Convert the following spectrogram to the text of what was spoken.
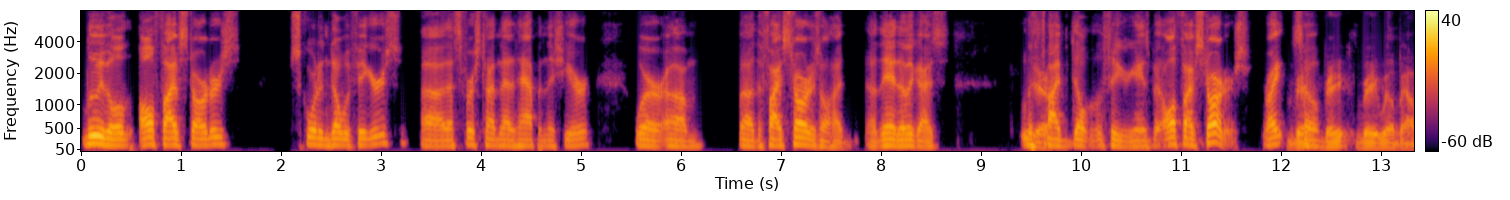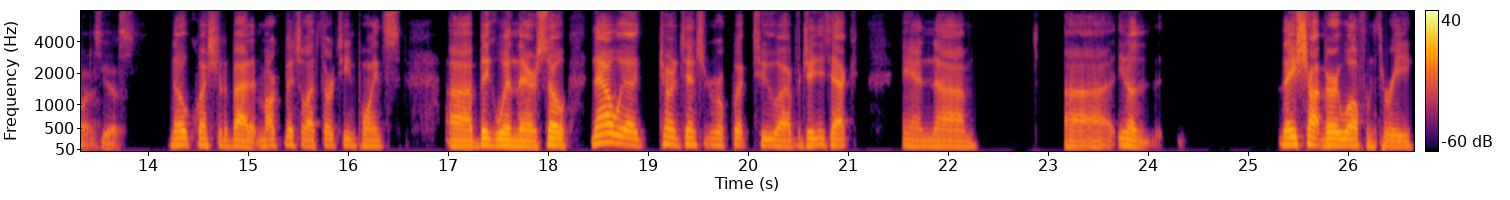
Louisville. All five starters scored in double figures. Uh, that's the first time that had happened this year, where um, uh, the five starters all had uh, they had other guys with Yeah. five double figure games, but all five starters, right? Very, so very, very well balanced. Yes. no question about it. Mark Mitchell had 13 points, uh, big win there. So now we uh, turn attention real quick to uh, Virginia Tech, and um, uh, you know they shot very well from three.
